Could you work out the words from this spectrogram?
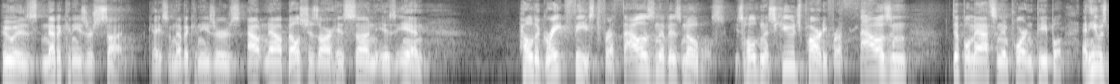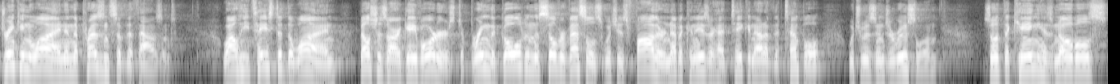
who is Nebuchadnezzar's son. Okay, so Nebuchadnezzar's out now. Belshazzar, his son, is in. Held a great feast for a thousand of his nobles. He's holding this huge party for a thousand diplomats and important people. And he was drinking wine in the presence of the thousand. While he tasted the wine, Belshazzar gave orders to bring the gold and the silver vessels which his father Nebuchadnezzar had taken out of the temple which was in Jerusalem, so that the king, his nobles,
